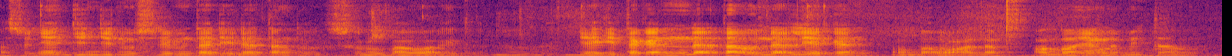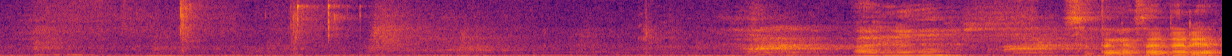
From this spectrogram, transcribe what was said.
Maksudnya jin-jin muslim tadi datang tuh suruh bawa gitu. Ya kita kan tidak tahu tidak lihat kan? Allah alam. Allah yang lebih tahu aneh setengah sadar ya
